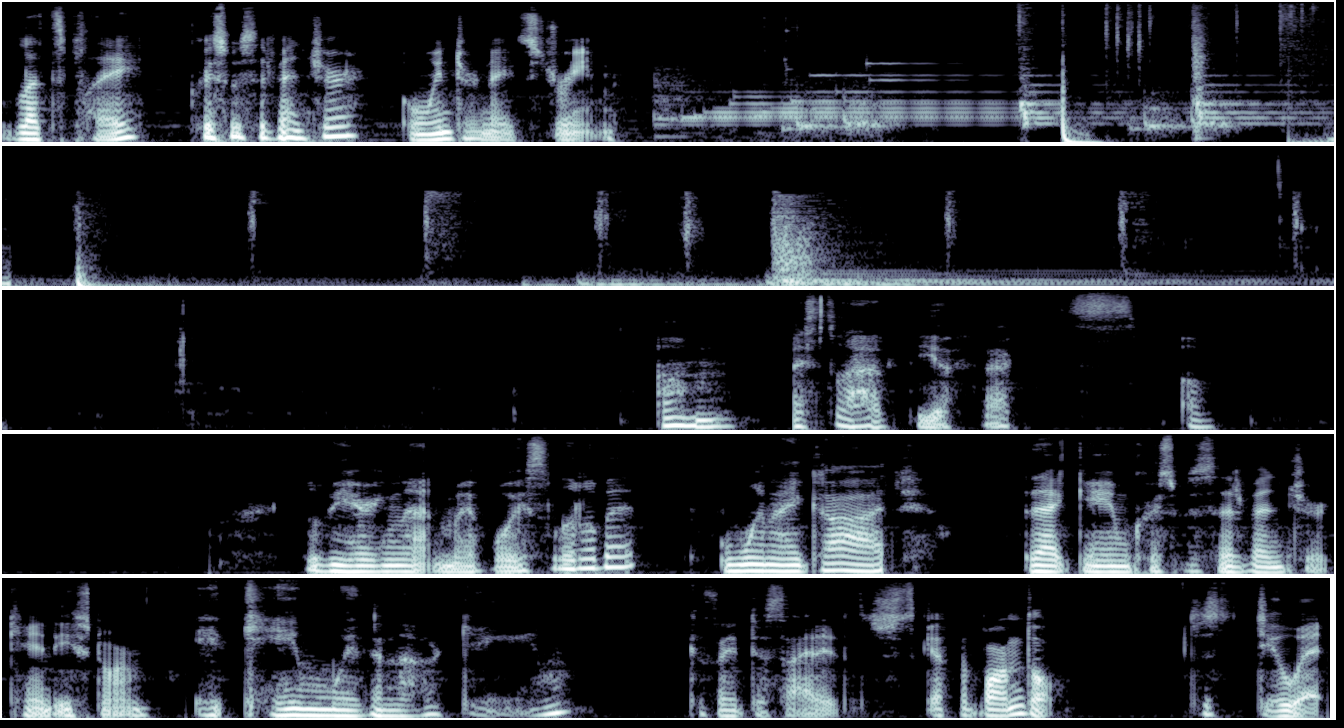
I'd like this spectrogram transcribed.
Let's Play Christmas Adventure A Winter Night's Dream. Um, I still have the effects of. You'll be hearing that in my voice a little bit. When I got that game, Christmas Adventure Candy Storm, it came with another game because I decided to just get the bundle. Just do it.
